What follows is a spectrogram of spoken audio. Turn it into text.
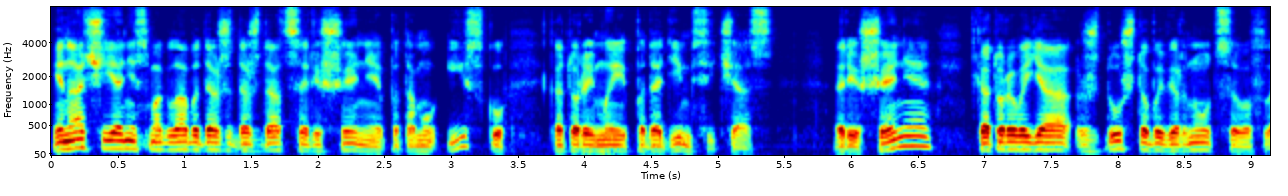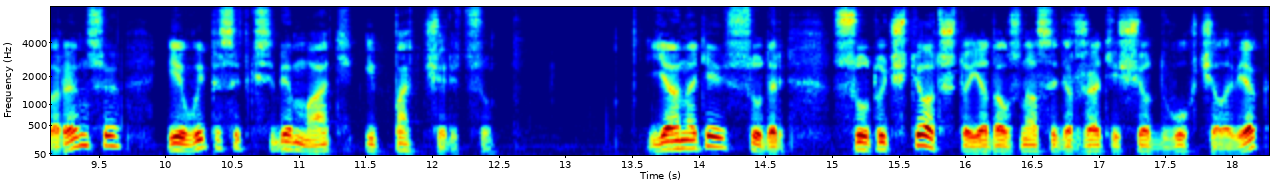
иначе я не смогла бы даже дождаться решения по тому иску, который мы подадим сейчас. Решение, которого я жду, чтобы вернуться во Флоренцию и выписать к себе мать и падчерицу. Я надеюсь, сударь, суд учтет, что я должна содержать еще двух человек,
